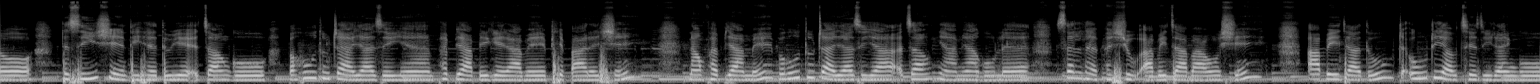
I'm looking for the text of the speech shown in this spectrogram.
တော့တစည်းရှင်ဒီဟဲ့သူရဲ့အကြောင်းကိုဗဟုသုတရစေရန်ဖပြပေးခဲ့တာပဲဖြစ်ပါတယ်ရှင်။နောက်ဖပြမယ်ဗဟုသုတရစေရာအကြောင်းအရာများကိုလည်းဆက်လက်ဖတ်ရှုအားပေးကြပါအောင်ရှင်။အားပေးကြသူတဦးတယောက်ချင်းစီတိုင်းကို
